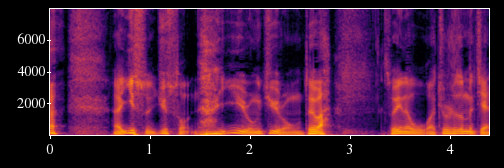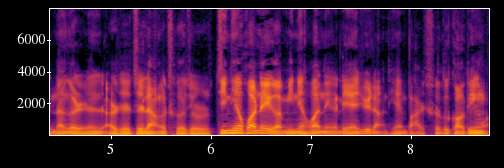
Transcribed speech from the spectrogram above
呃，一损俱损，一荣俱荣，对吧？所以呢，我就是这么简单个人，而且这两个车就是今天换这个，明天换那个，连续两天把车都搞定了。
